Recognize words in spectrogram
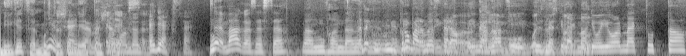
Még egyszer, most Milyen ezt nem értettem. mondod? Egy exe? Nem, vág az esze. Van, van Hát, próbálom összerakni, mert Kalambó, Laci üzletileg nagyon jól megtudta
